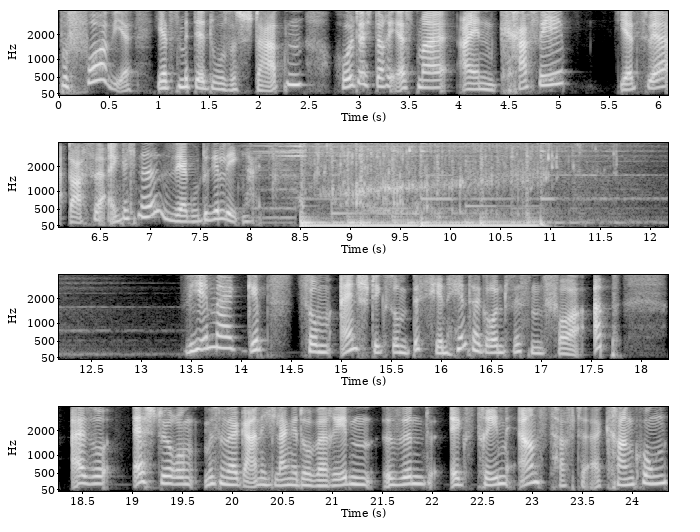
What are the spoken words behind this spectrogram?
Bevor wir jetzt mit der Dosis starten, holt euch doch erstmal einen Kaffee. Jetzt wäre dafür eigentlich eine sehr gute Gelegenheit. Wie immer gibt's zum Einstieg so ein bisschen Hintergrundwissen vorab. Also Essstörungen müssen wir gar nicht lange drüber reden, sind extrem ernsthafte Erkrankungen,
